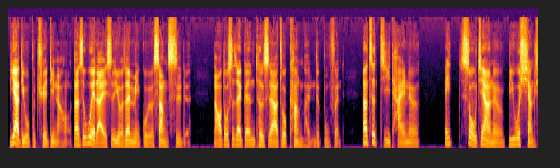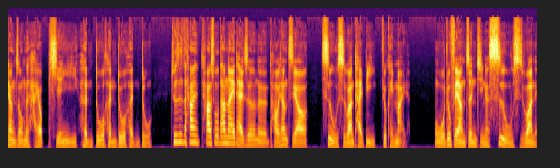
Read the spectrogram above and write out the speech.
比亚迪我不确定啊，但是蔚来是有在美国有上市的，然后都是在跟特斯拉做抗衡的部分。那这几台呢？哎，售价呢比我想象中的还要便宜很多很多很多。就是他他说他那一台车呢，好像只要。四五十万台币就可以买了，我就非常震惊了。四五十万呢，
